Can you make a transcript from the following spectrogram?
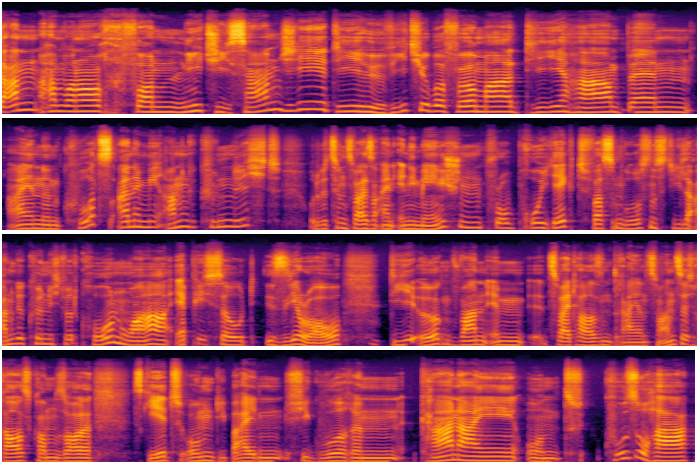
dann haben wir noch von Nichi Sanji, die VTuber-Firma, die haben einen Kurzanime angekündigt oder beziehungsweise ein Animation-Projekt, was im großen Stile angekündigt wird, Chrome Noir Episode Zero, die irgendwann im 2023 rauskommen soll. Es geht um die beiden Figuren Kanai und Kusuha,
